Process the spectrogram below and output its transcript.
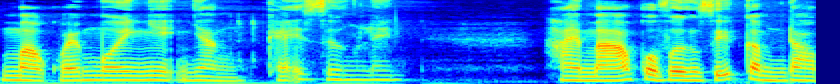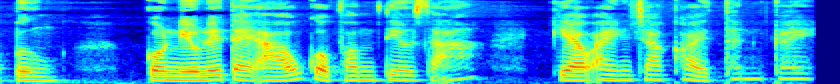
mà khóe môi nhẹ nhàng khẽ dương lên. Hai má của vương dĩ cầm đỏ bừng, cô níu lấy tay áo của phong tiêu giã, kéo anh ra khỏi thân cây.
